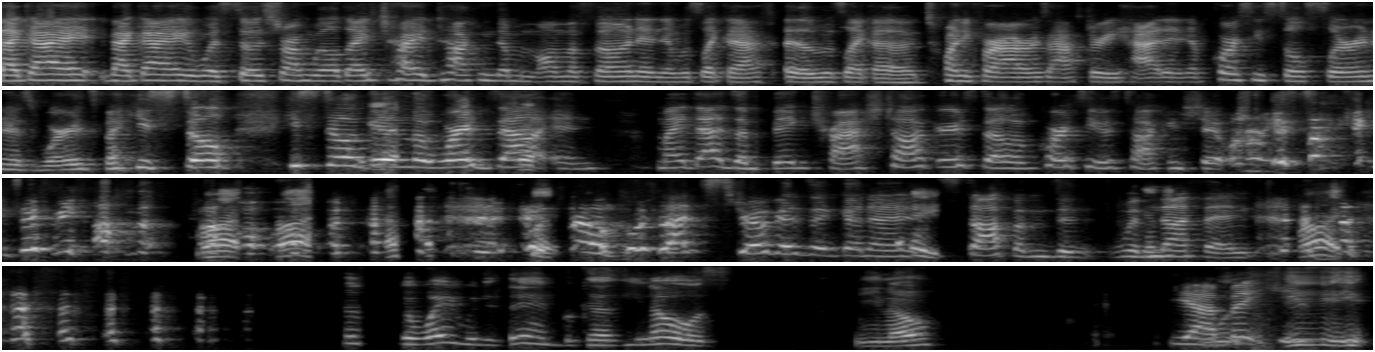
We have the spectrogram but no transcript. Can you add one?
That guy that guy was so strong-willed i tried talking to him on the phone and it was like a it was like a 24 hours after he had it and of course he's still slurring his words but he's still he's still getting the words out and my dad's a big trash talker so of course he was talking shit while he was talking to me on the phone Right, right. so that stroke isn't gonna Hey. stop him to, with And- nothing Right. Just the way with it then because he knows, you know. yeah but he-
